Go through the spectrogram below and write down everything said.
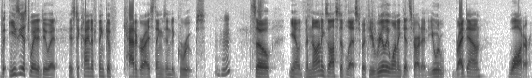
The easiest way to do it is to kind of think of categorize things into groups. Mm-hmm. So, you know, the non exhaustive list, but if you really want to get started, you would write down water.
